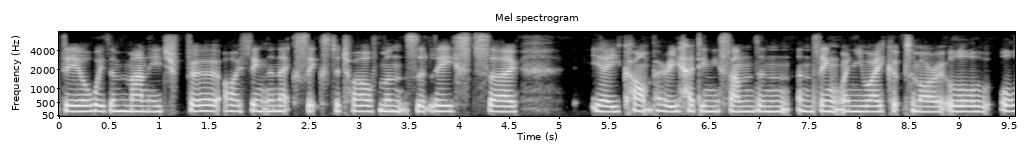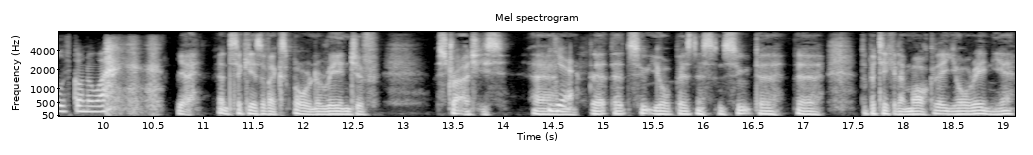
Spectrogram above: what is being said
deal with and manage for I think the next six to twelve months at least. So yeah, you can't bury your head in your sand and, and think when you wake up tomorrow it'll all, all have gone away. yeah, and it's a case of exploring a range of strategies um, yeah. that, that suit your business and suit the, the, the particular market that you're in. Yeah.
